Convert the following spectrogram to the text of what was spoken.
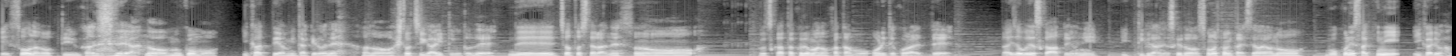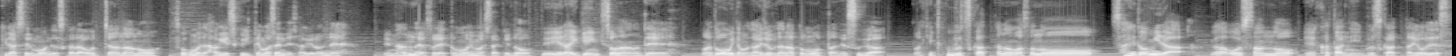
え、そうなの？っていう感じで、あの、向こうも怒っては見たけどね、あの、人違いということで、で、ちょっとしたらね、その、ぶつかった車の方も降りてこられて、大丈夫ですか？というふうに言ってきたんですけど、その人に対しては、あの、僕に先に怒りを吐き出してるもんですから、おっちゃんの、あの、そこまで激しく言ってませんでしたけどね。でなんだよそれと思いましたけど、でえらい元気そうなので、まあどう見ても大丈夫だなと思ったんですが、まあ結局ぶつかったのはその、サイドミラーがおじさんの肩にぶつかったようです。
